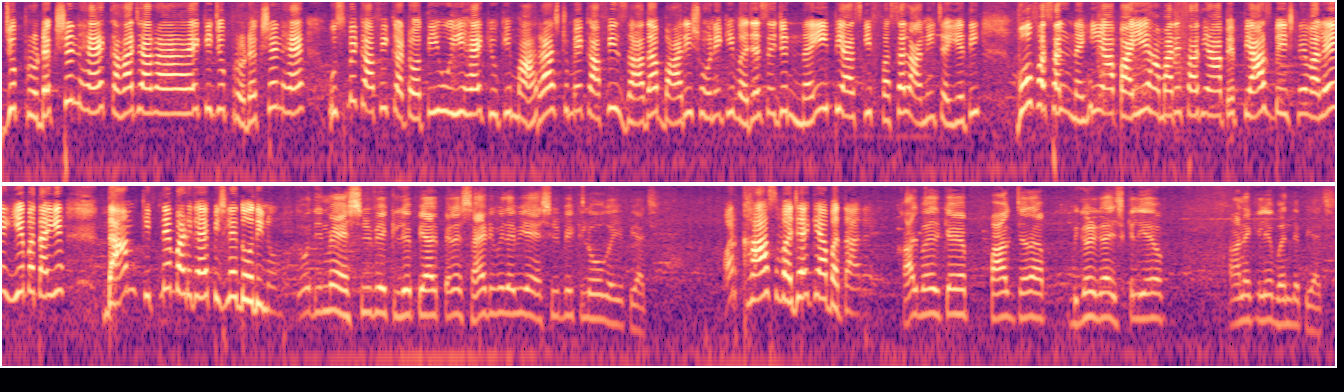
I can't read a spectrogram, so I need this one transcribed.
जो प्रोडक्शन है कहा जा रहा है कि जो प्रोडक्शन है उसमें काफ़ी कटौती हुई है क्योंकि महाराष्ट्र में काफ़ी ज़्यादा बारिश होने की वजह से जो नई प्याज की फ़सल आनी चाहिए थी वो फ़सल नहीं आ पाई है। हमारे साथ यहाँ पे प्याज बेचने वाले हैं। ये बताइए दाम कितने बढ़ गए पिछले दो दिनों में? दो दिन में अस्सी रुपये किलो प्याज पहले साठ रुपये अभी अस्सी रुपये किलो हो गई प्याज। और खास वजह क्या बता रहे हैं? खास वजह क्या पाक ज़्यादा बिगड़ गया इसके लिए आने के लिए बंद है प्याज।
